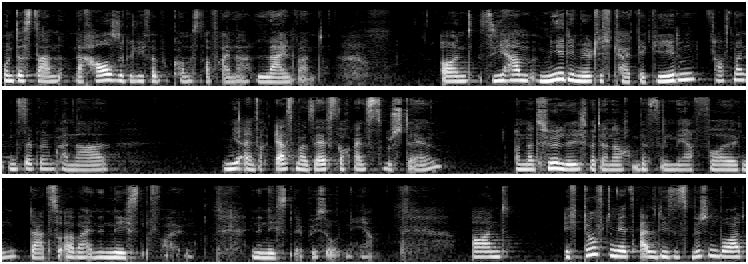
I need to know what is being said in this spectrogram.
und es dann nach Hause geliefert bekommst auf einer Leinwand. Und sie haben mir die Möglichkeit gegeben, auf meinem Instagram-Kanal mir einfach erstmal selbst auch eins zu bestellen. Und natürlich wird dann auch ein bisschen mehr folgen, dazu aber in den nächsten Folgen, in den nächsten Episoden hier. Und ich durfte mir jetzt also dieses Vision Board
